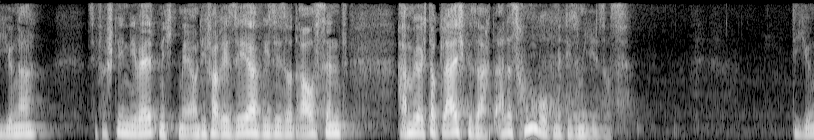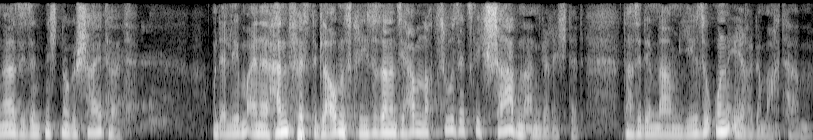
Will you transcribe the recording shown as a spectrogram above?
Die Jünger, sie verstehen die Welt nicht mehr. Und die Pharisäer, wie sie so drauf sind, haben wir euch doch gleich gesagt, alles Humbug mit diesem Jesus. Die Jünger, sie sind nicht nur gescheitert und erleben eine handfeste Glaubenskrise, sondern sie haben noch zusätzlich Schaden angerichtet, da sie dem Namen Jesu Unehre gemacht haben.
